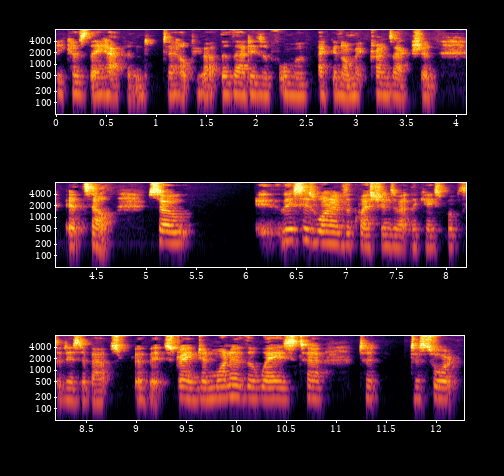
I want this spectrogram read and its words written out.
because they happened to help you out. That that is a form of economic transaction itself. So this is one of the questions about the case books that is about a bit strange, and one of the ways to to to sort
